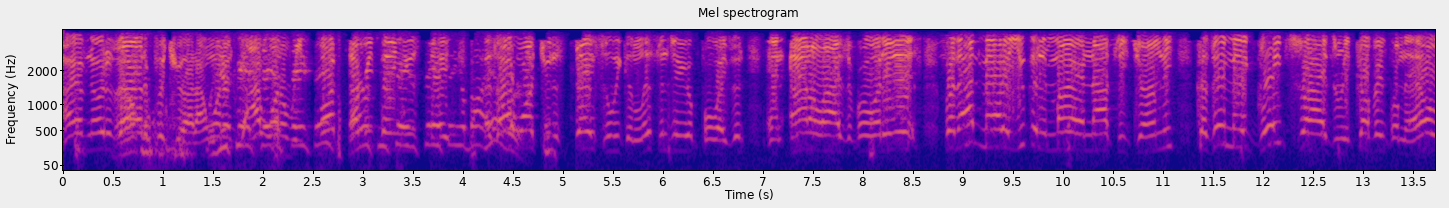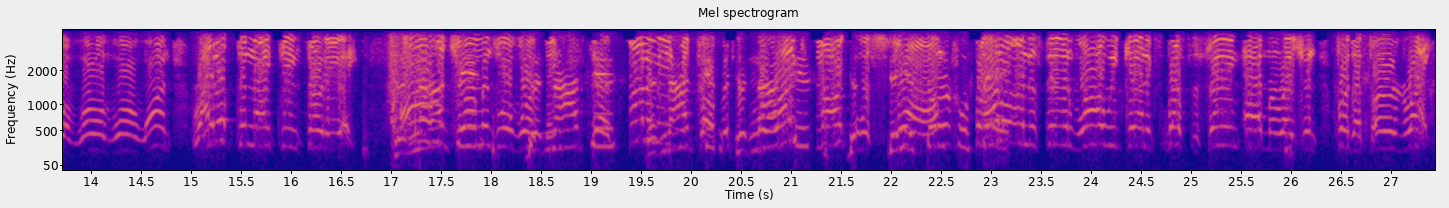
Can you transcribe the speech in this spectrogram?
I have no desire to put you out. I Well, want to. I want to the rebut Why don't you everything you say, because I want you to stay so we can listen to your poison and analyze it for what it is. For that matter, you can admire Nazi Germany because they made great strides in recovering from the hell of World War One right up to 1938. The All Nazis- Germans were the working. Nazis- their economy the Nazis- recovered. the the Nazis- Reichsmark the- was the strong. But I don't understand why we can't express the same admiration for the Third Reich.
